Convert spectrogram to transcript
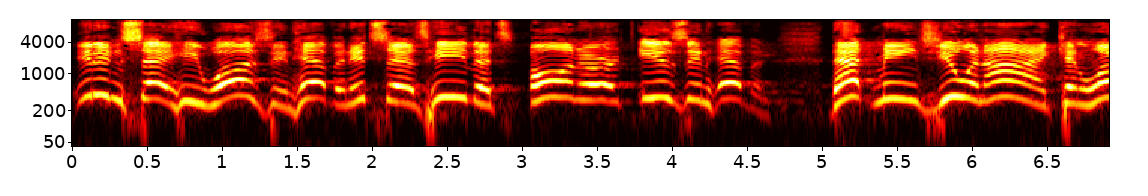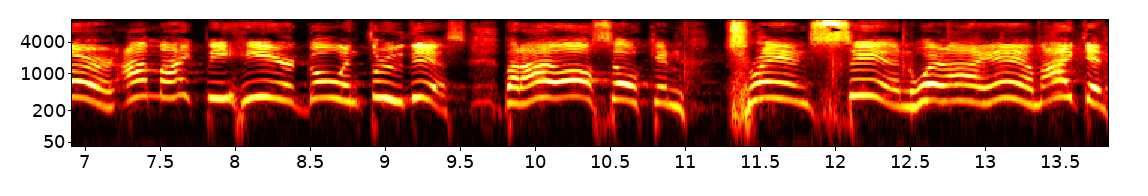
It didn't say he was in heaven. It says he that's on earth is in heaven. That means you and I can learn. I might be here going through this, but I also can transcend where I am. I can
